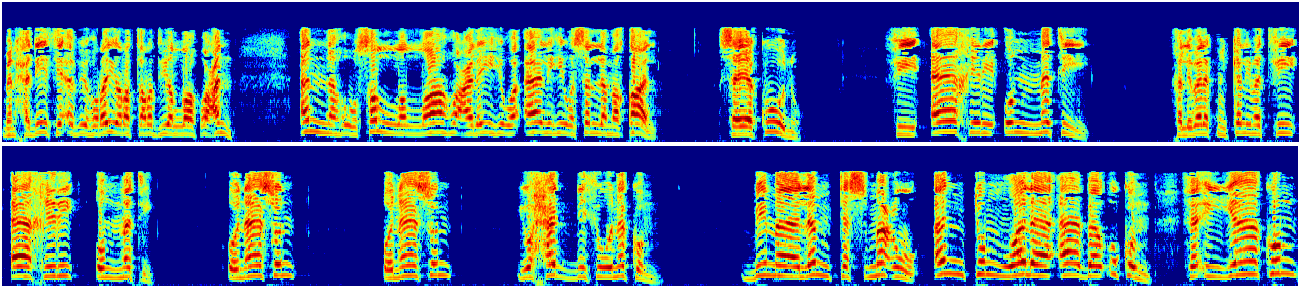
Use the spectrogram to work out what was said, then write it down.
من حديث أبي هريرة رضي الله عنه أنه صلى الله عليه وآله وسلم قال سيكون في آخر أمتي خلي بالك من كلمة في آخر أمتي أناس أناس يحدثونكم بما لم تسمعوا أنتم ولا آباؤكم فإياكم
